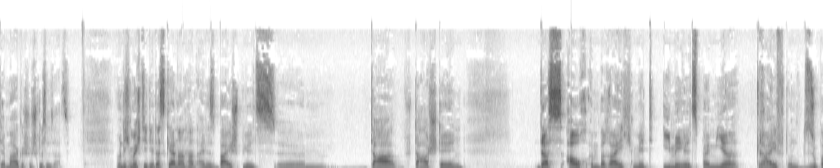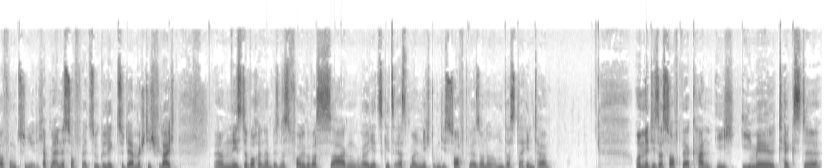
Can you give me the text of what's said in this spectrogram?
der magische Schlüsselsatz. Und ich möchte dir das gerne anhand eines Beispiels ähm, dar, darstellen, das auch im Bereich mit E-Mails bei mir greift und super funktioniert. Ich habe mir eine Software zugelegt, zu der möchte ich vielleicht ähm, nächste Woche in der Business-Folge was sagen, weil jetzt geht es erstmal nicht um die Software, sondern um das dahinter. Und mit dieser Software kann ich E-Mail-Texte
